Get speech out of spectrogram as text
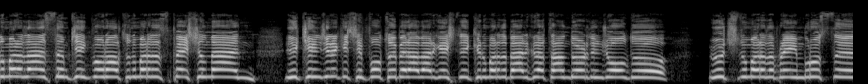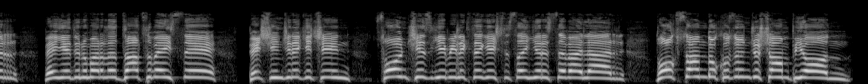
numaralı Handsome King ve 16 numaralı Special Man. İkincilik için fotoyu beraber geçti. 2 numaralı Belgratan dördüncü oldu. 3 numaralı Brain Brewster ve 7 numaralı Database'de beşincilik için son çizgiyi birlikte geçti sayın yarışseverler. 99. şampiyon.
